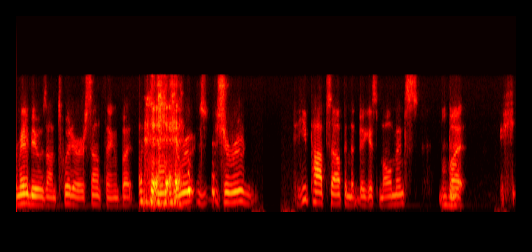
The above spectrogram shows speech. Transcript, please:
or maybe it was on Twitter or something. But Giroud, Giroud he pops up in the biggest moments, Mhm. but he,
